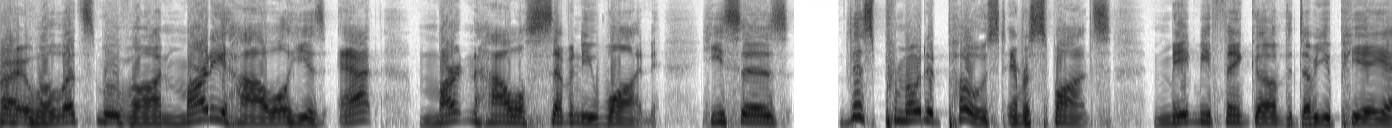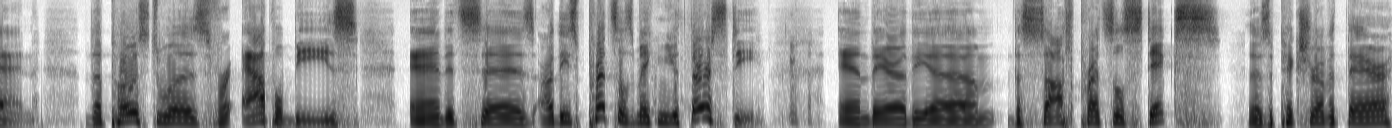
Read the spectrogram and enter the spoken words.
right, well, let's move on. Marty Howell, he is at Martin Howell 71. He says, This promoted post and response made me think of the WPAN. The post was for Applebee's, and it says, Are these pretzels making you thirsty? and they're the um, the soft pretzel sticks. There's a picture of it there.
